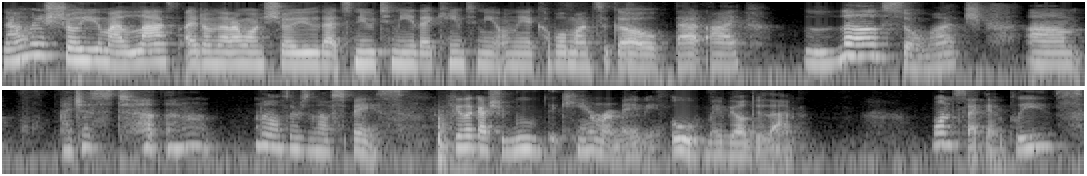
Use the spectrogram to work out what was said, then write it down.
Now I'm going to show you my last item that I want to show you that's new to me, that came to me only a couple months ago, that I love so much. Um, I just, I don't know if there's enough space. I feel like I should move the camera maybe. Ooh, maybe I'll do that. One second, please.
